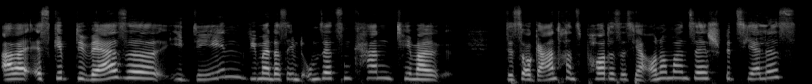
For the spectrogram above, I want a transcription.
Aber es gibt diverse Ideen, wie man das eben umsetzen kann. Thema des Organtransportes ist ja auch nochmal ein sehr spezielles.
